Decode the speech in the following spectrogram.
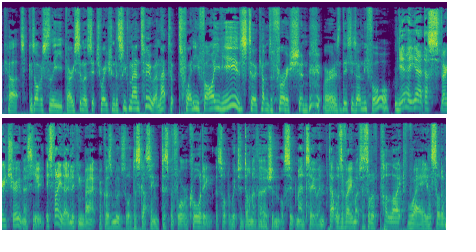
cut because obviously very similar situation to Superman 2 and that took 25 years to come to fruition whereas this is only 4. Yeah, yeah, that's very true, Matthew. It's funny though, looking back, because we were sort of discussing just before recording the sort of Richard Donner version of Superman 2, and that was a very much a sort of polite way of sort of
